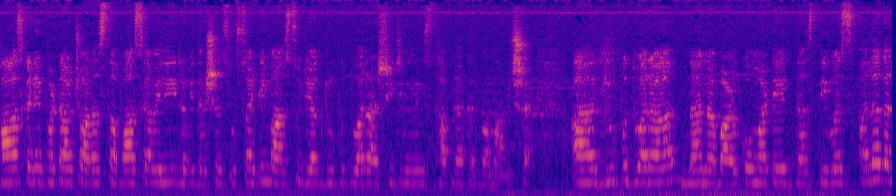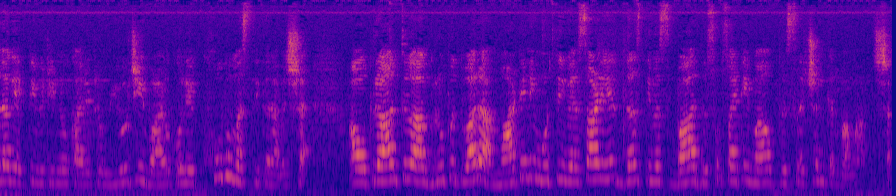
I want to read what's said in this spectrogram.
ખાસ કરીને ભટાર ચોરસ્તા પાસે આવેલી રવિદર્શન સોસાયટીમાં સૂર્યા ગ્રુપ દ્વારા શ્રીજીની સ્થાપના કરવામાં આવી છે. આ ગ્રુપ દ્વારા નાના બાળકો માટે દસ દિવસ અલગ અલગ એક્ટિવિટીનો કાર્યક્રમ યોજી બાળકોને ખૂબ મસ્તી કરાવે છે. આ ઉપરાંત આ ગ્રુપ દ્વારા માટીની મૂર્તિ વેસાડીએ દસ દિવસ બાદ સોસાયટીમાં વિસર્જન કરવામાં આવે છે.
